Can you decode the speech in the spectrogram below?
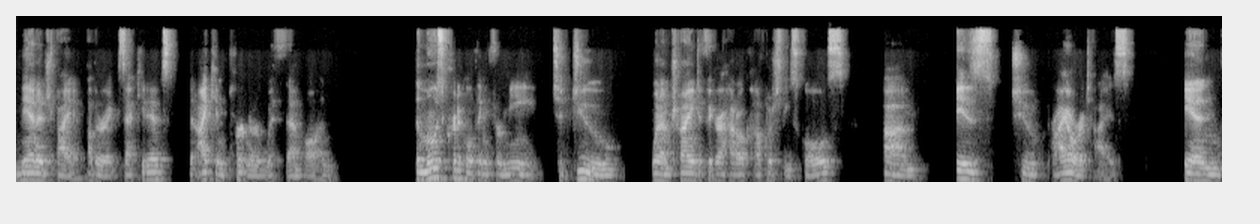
managed by other executives that I can partner with them on. The most critical thing for me to do when I'm trying to figure out how to accomplish these goals um, is to prioritize. And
